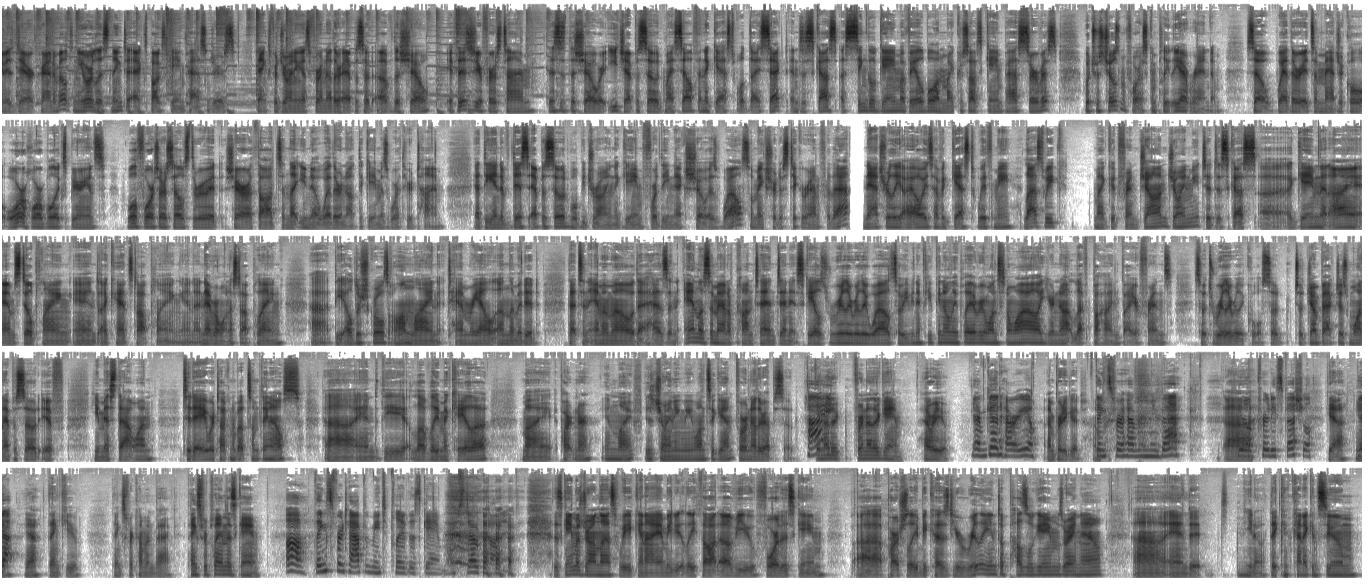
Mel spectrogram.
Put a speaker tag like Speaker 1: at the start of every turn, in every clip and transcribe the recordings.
Speaker 1: Name is Derek Cranevelt, and you're listening to Xbox Game Passengers. Thanks for joining us for another episode of the show. If this is your first time, this is the show where each episode, myself and a guest will dissect and discuss a single game available on Microsoft's Game Pass service, which was chosen for us completely at random. So, whether it's a magical or horrible experience, We'll force ourselves through it, share our thoughts, and let you know whether or not the game is worth your time. At the end of this episode, we'll be drawing the game for the next show as well, so make sure to stick around for that. Naturally, I always have a guest with me. Last week, my good friend John joined me to discuss uh, a game that I am still playing and I can't stop playing and I never want to stop playing. Uh, the Elder Scrolls Online Tamriel Unlimited. That's an MMO that has an endless amount of content and it scales really, really well. So even if you can only play every once in a while, you're not left behind by your friends. So it's really, really cool. So, so jump back just one episode if you missed that one. Today we're talking about something else, uh, and the lovely Michaela my partner in life, is joining me once again for another episode.
Speaker 2: Hi.
Speaker 1: For another for another game. How are you?
Speaker 2: I'm good. How are you?
Speaker 1: I'm pretty good. I'm
Speaker 2: Thanks for having me back. Feel pretty special.
Speaker 1: Yeah, yeah,
Speaker 2: Yeah.
Speaker 1: yeah, Thank you. Thanks for coming back. Thanks for playing this game.
Speaker 2: Oh, thanks for tapping me to play this game. I'm stoked on it.
Speaker 1: This game was drawn last week, and I immediately thought of you for this game. Uh, partially because you're really into puzzle games right now, uh, and it, you know, they can kind of consume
